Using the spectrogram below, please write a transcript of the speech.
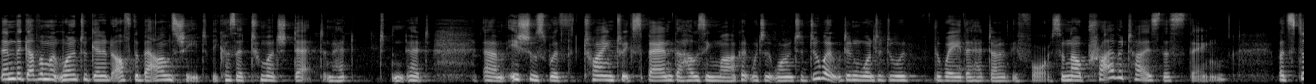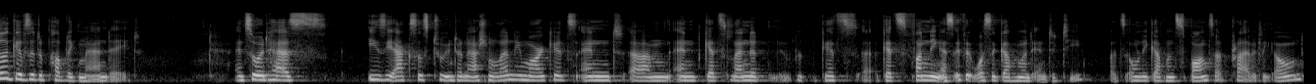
Then the government wanted to get it off the balance sheet because it had too much debt and had had um, issues with trying to expand the housing market, which it wanted to do, but it didn't want to do it the way they had done it before. So now privatize this thing, but still gives it a public mandate. And so it has easy access to international lending markets and, um, and gets, lended, gets, uh, gets funding as if it was a government entity, but it's only government sponsored, privately owned.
